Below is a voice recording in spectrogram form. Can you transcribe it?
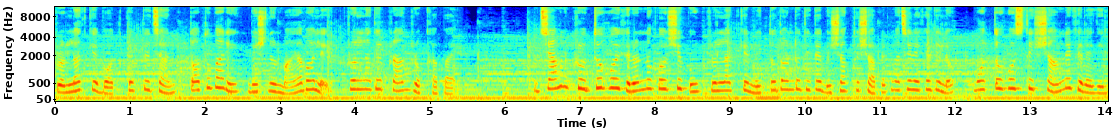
প্রহ্লাদকে বধ করতে চান, ততবারই বিষ্ণুর মায়া বলে প্রহ্লাদের প্রাণ রক্ষা পায়। যেমন ক্রুদ্ধ হয়ে হিরণ্যকশিপু প্রহ্লাদকে মৃত্যুদণ্ড দিতে বিষাক্ত সাপের মাঝে রেখে দিল মত্ত হস্তির সামনে ফেলে দিল,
